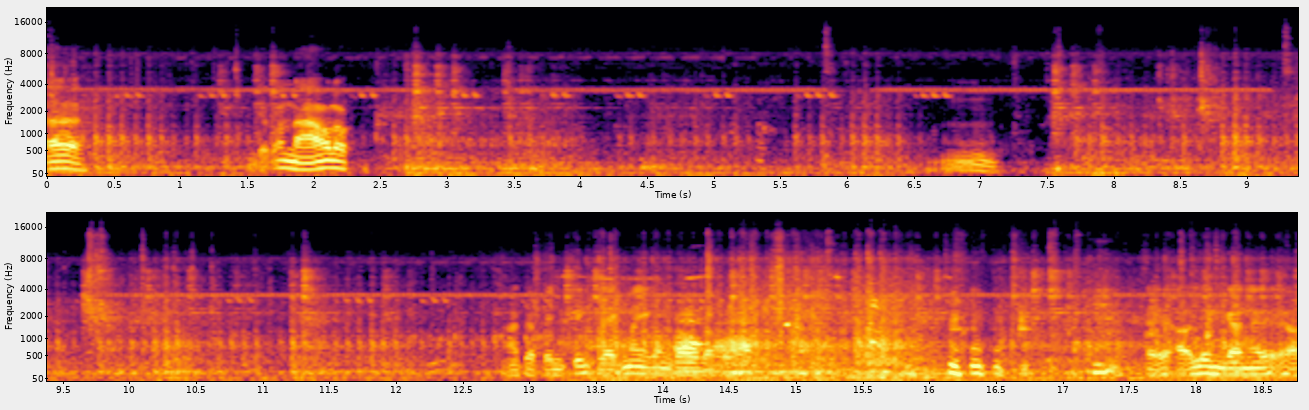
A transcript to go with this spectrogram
เออ เดี๋ยวก็หนาวหรอก อาจจะเป็นซิ่งแปลกไม่ของเราครับผมเออเอาเล่นกันเออเอา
